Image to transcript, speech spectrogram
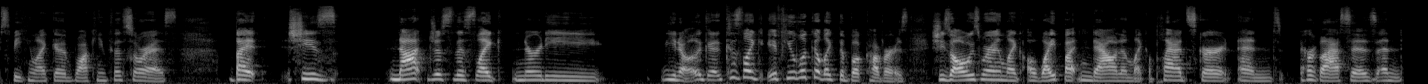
speaking like a walking thesaurus. But she's not just this like nerdy you know, like uh, because like if you look at like the book covers, she's always wearing like a white button down and like a plaid skirt and her glasses. And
